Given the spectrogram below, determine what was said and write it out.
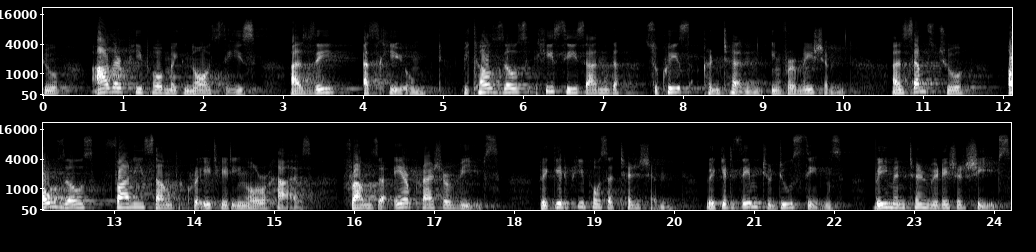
to other people make noises as they assume because those hisses and squeaks contain information, and thanks to all those funny sounds created in our heads from the air pressure waves, we get people's attention, we get them to do things, we maintain relationships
